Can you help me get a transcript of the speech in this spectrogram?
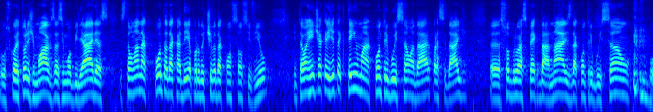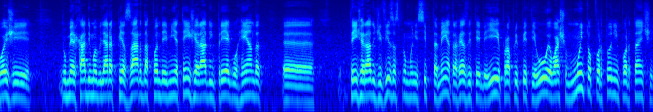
os corretores de imóveis, as imobiliárias, estão lá na ponta da cadeia produtiva da construção civil. Então, a gente acredita que tem uma contribuição a dar para a cidade eh, sobre o aspecto da análise, da contribuição. Hoje, o mercado imobiliário, apesar da pandemia, tem gerado emprego, renda. Eh, tem gerado divisas para o município também, através do ITBI, próprio IPTU. Eu acho muito oportuno e importante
